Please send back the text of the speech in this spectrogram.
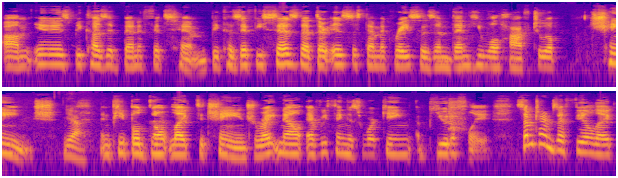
um, it is because it benefits him. Because if he says that there is systemic racism then he will have to change. Yeah. And people don't like to change. Right now, everything is working beautifully. Sometimes I feel like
